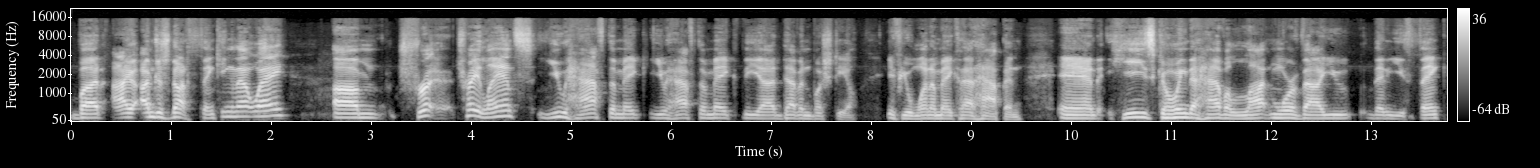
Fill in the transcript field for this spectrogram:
but I I'm just not thinking that way. Um, Trey, Trey Lance, you have to make you have to make the uh, Devin Bush deal if you want to make that happen, and he's going to have a lot more value than you think.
